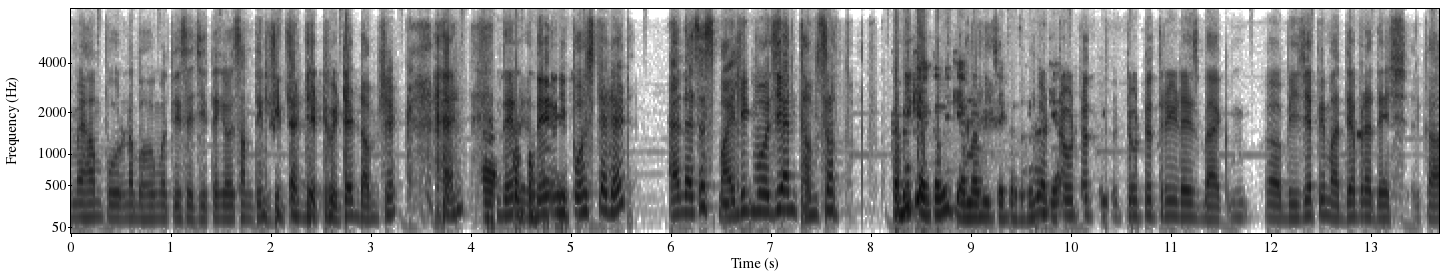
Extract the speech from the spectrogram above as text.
में हम पूर्ण बहुमति से जीतेंगे something like that they tweeted dumb shit and they they reposted it and as a smiling emoji and thumbs up कभी किया कभी किया मैं भी चेक करता हूँ किया। Two two two two three days back BJP Madhya Pradesh का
